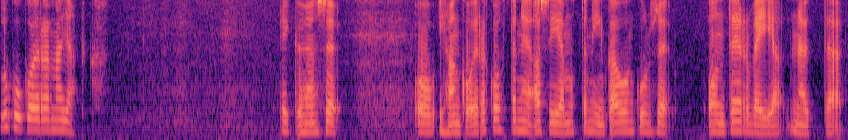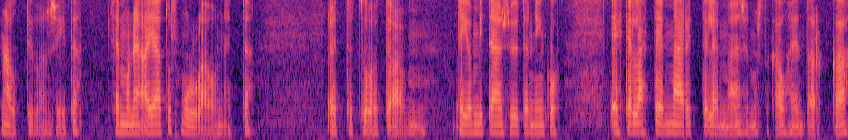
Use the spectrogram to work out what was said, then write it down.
lukukoirana jatkaa? Eiköhän se ole ihan koirakohtainen asia, mutta niin kauan kun se on terve ja näyttää nauttivan siitä. Semmoinen ajatus mulla on, että, että tuota, mm, ei ole mitään syytä niin ehkä lähteä määrittelemään semmoista kauhean tarkkaa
